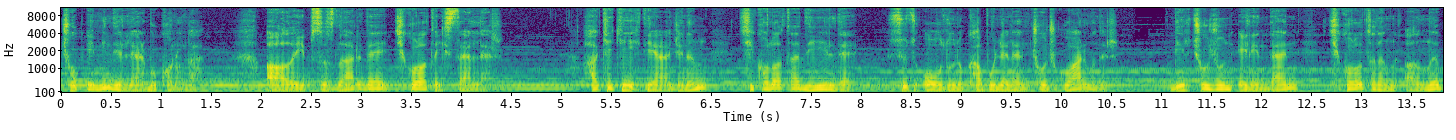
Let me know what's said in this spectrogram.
Çok emindirler bu konuda. Ağlayıp sızlar ve çikolata isterler. Hakiki ihtiyacının çikolata değil de süt olduğunu kabullenen çocuk var mıdır? Bir çocuğun elinden çikolatanın alınıp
